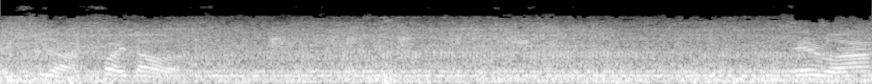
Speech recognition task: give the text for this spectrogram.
没事啊，快到了。哎，罗安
